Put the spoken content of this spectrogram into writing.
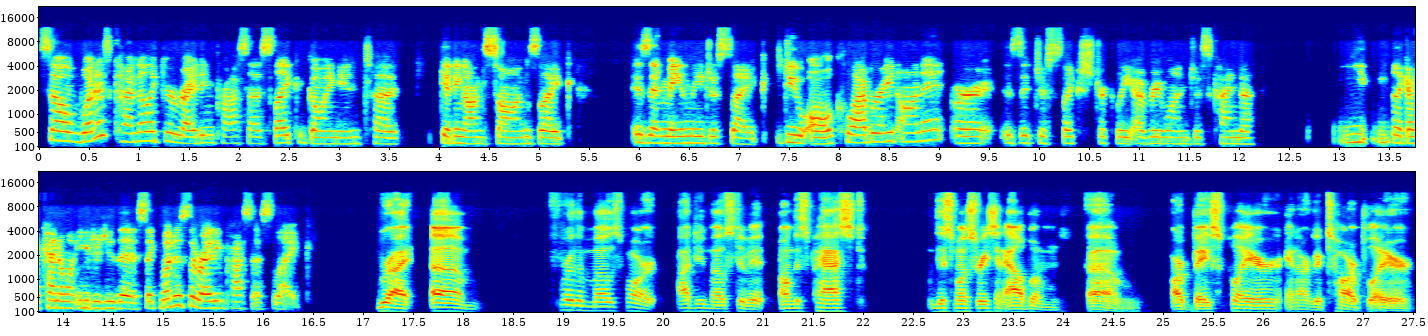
So, what is kind of like your writing process like going into getting on songs? Like, is it mainly just like do you all collaborate on it or is it just like strictly everyone just kind of like I kind of want you to do this. Like what is the writing process like? Right. Um for the most part, I do most of it. On this past this most recent album, um our bass player and our guitar player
